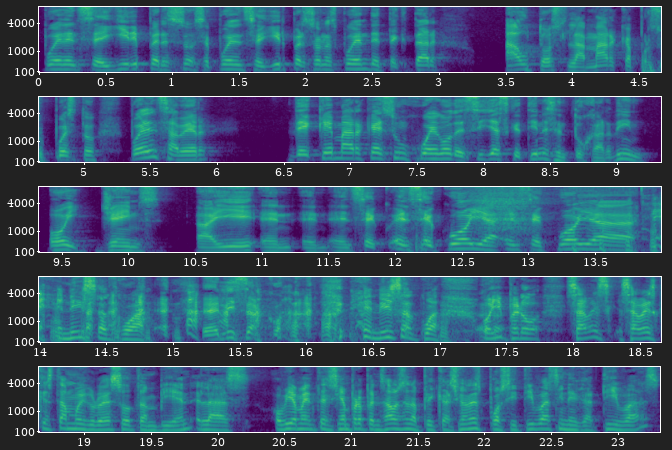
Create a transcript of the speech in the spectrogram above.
pueden seguir se pueden seguir personas, pueden detectar autos, la marca, por supuesto, pueden saber de qué marca es un juego de sillas que tienes en tu jardín. Hoy, James, ahí en, en, en, en Sequoia, en Sequoia, En Issaquah. en Issaquah. en Issaquah. Oye, pero ¿sabes, sabes que está muy grueso también? Las, obviamente siempre pensamos en aplicaciones positivas y negativas,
